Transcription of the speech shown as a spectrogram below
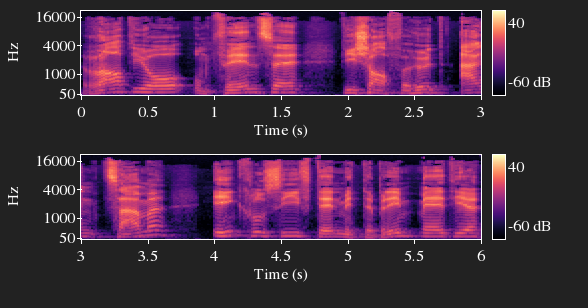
Radio und Fernsehen, die arbeiten heute eng zusammen inklusive dann mit den Printmedien,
